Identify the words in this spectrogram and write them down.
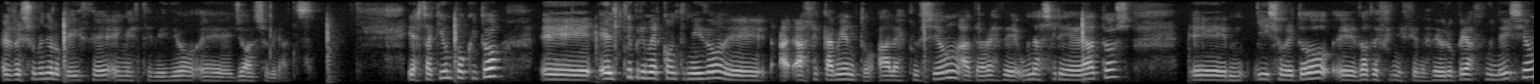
el resumen de lo que dice en este vídeo eh, Joan Subirats. Y hasta aquí un poquito este primer contenido de acercamiento a la exclusión a través de una serie de datos eh, y sobre todo eh, dos definiciones de Europea Foundation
